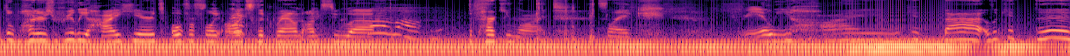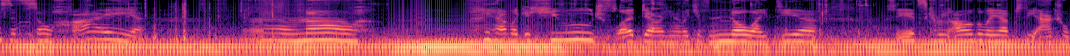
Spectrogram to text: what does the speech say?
the water's really high here. It's overflowing onto the ground, onto uh, the parking lot. It's like really high. Look at that. Look at this. It's so high. Oh no. We have like a huge flood down here. Like you have no idea. See, it's coming all the way up to the actual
